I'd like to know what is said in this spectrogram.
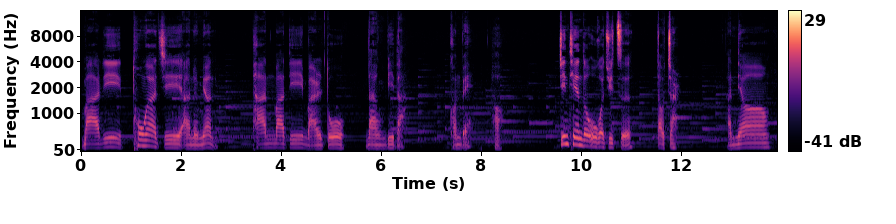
말이 통하지 않으면 반마디 말도 낭비다. 건배. 好，今天的五个句子到这儿，안녕。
